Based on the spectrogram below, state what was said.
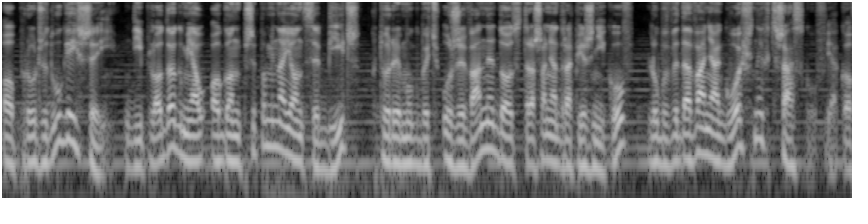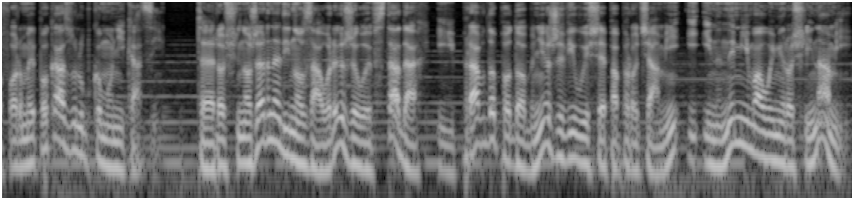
Oprócz długiej szyi, diplodok miał ogon przypominający bicz, który mógł być używany do odstraszania drapieżników lub wydawania głośnych trzasków jako formy pokazu lub komunikacji. Te roślinożerne dinozaury żyły w stadach i prawdopodobnie żywiły się paprociami i innymi małymi roślinami,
